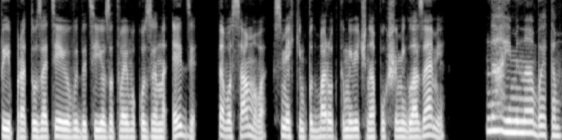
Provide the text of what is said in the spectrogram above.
«Ты про ту затею выдать ее за твоего кузена Эдди? Того самого, с мягким подбородком и вечно опухшими глазами?» «Да, именно об этом»,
